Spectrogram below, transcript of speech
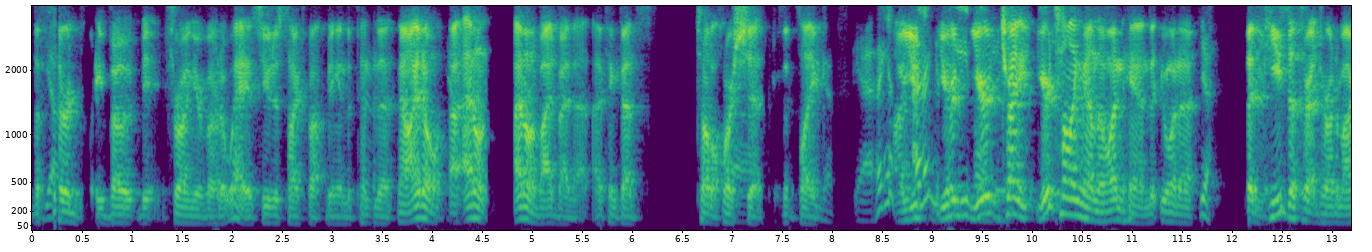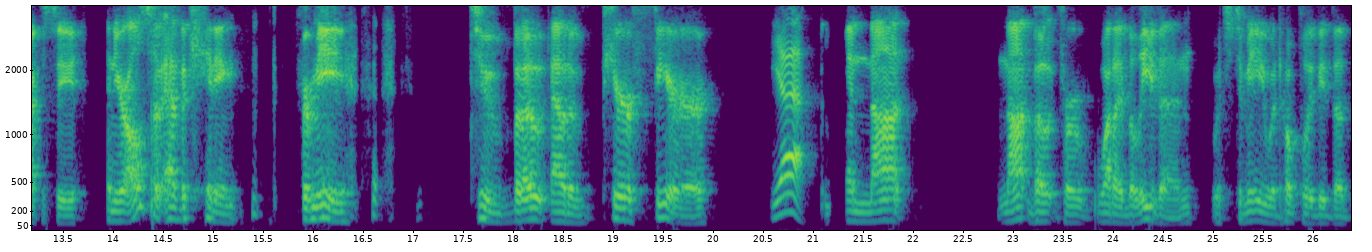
the yep. third party vote be, throwing your vote away. So you just talked about being independent. Now I don't, I don't, I don't abide by that. I think that's total horseshit because it's like, it's, yeah, I think it's, you, I think it's you're, you're trying, you're telling me on the one hand that you want to, yeah, that he's a threat to our democracy, and you're also advocating for me to vote out of pure fear, yeah, and not not vote for what I believe in, which to me would hopefully be the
